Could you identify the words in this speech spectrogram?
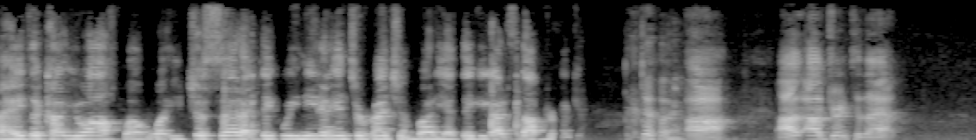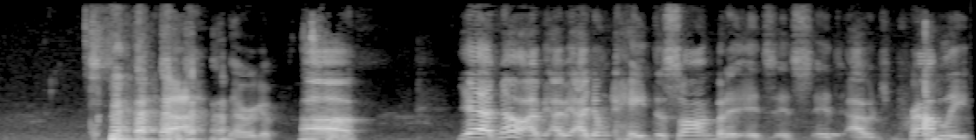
I hate to cut you off, but what you just said, I think we need an intervention, buddy. I think you got to stop drinking. ah, I'll, I'll, drink to that. ah, there we go. Uh, yeah, no, I, I, I don't hate the song, but it, it's it's it. I would probably,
